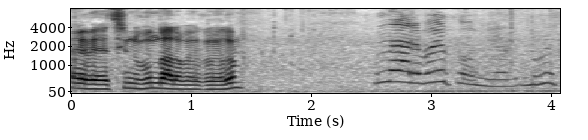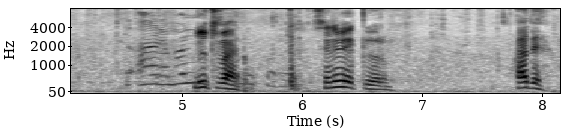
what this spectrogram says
evet şimdi bunu da arabaya koyalım. Bunu arabaya koymuyorum. Bunu arabanın Lütfen. Seni bekliyorum. Hadi.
